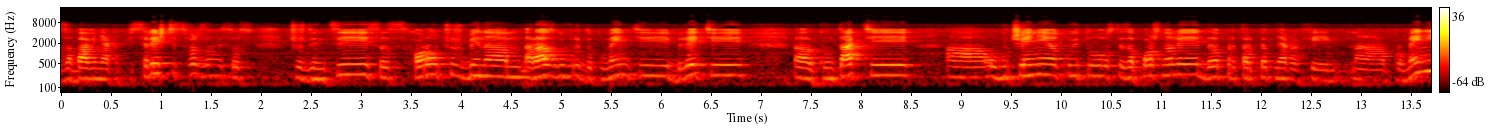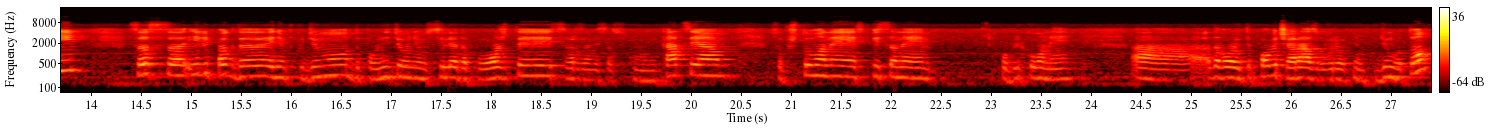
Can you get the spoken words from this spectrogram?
забави някакви срещи, свързани с чужденци, с хора от чужбина, разговори, документи, билети, а, контакти а, обучения, които сте започнали да претърпят някакви а, промени, с, а, или пък да е необходимо допълнителни усилия да положите, свързани с комуникация, съобщуване, списане, публикуване, а, да водите повече разговори от необходимото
